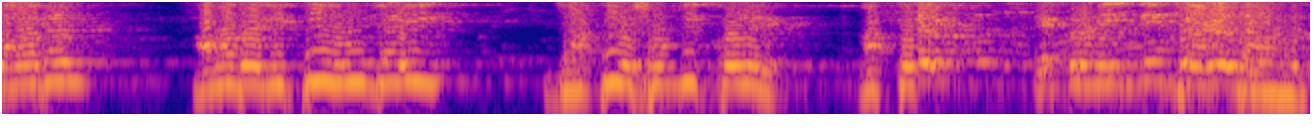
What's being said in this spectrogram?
দাঁড়াবেন। আমাদের রীতি অনুযায়ী জাতীয় সংগীত করে আজকে একটু নিজ নিজ জায়গায় দাঁড়াবেন।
